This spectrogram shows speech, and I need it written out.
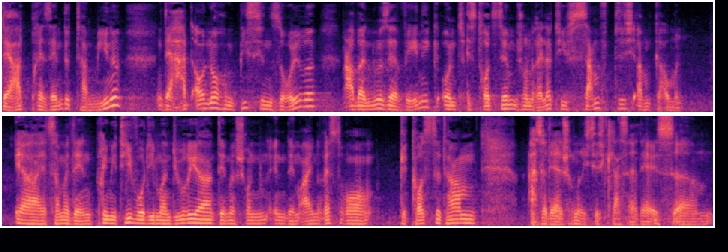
Der hat präsente Tamine. Der hat auch noch ein bisschen Säure, aber nur sehr wenig und ist trotzdem schon relativ sanftig am Gaumen. Ja, jetzt haben wir den Primitivo di Manduria, den wir schon in dem einen Restaurant gekostet haben. Also der ist schon richtig klasse. Der ist ähm,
